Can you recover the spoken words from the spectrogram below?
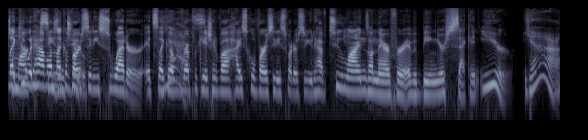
like you would have on like a two. varsity sweater. It's like a replication of a high school varsity sweater. So you'd have two lines on there for it being your second year. Yeah,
